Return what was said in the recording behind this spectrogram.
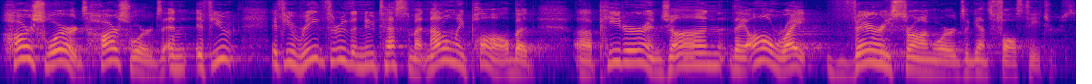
Harsh words, harsh words. And if you, if you read through the New Testament, not only Paul, but uh, Peter and John, they all write very strong words against false teachers.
